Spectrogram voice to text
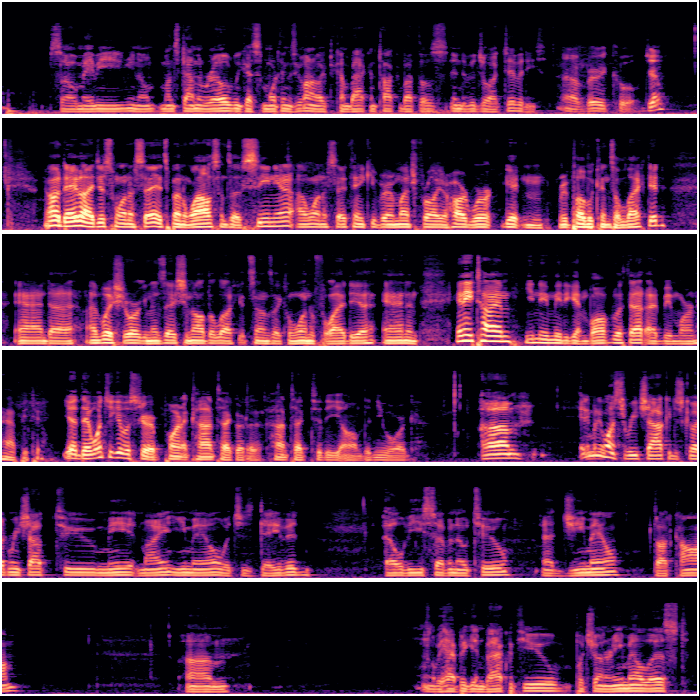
so maybe you know, months down the road, we got some more things going. I'd like to come back and talk about those individual activities. Oh, very cool, Jim. No, David, I just want to say it's been a while since I've seen you. I want to say thank you very much for all your hard work getting Republicans elected. And uh, I wish your organization all the luck. It sounds like a wonderful idea. And, and anytime you need me to get involved with that, I'd be more than happy to. Yeah, Dave, why don't you give us your point of contact or the contact to the um, the new org? Um, anybody wants to reach out, can just go ahead and reach out to me at my email, which is david lv702 at gmail.com. Um, I'll be happy to get back with you, put you on an email list,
